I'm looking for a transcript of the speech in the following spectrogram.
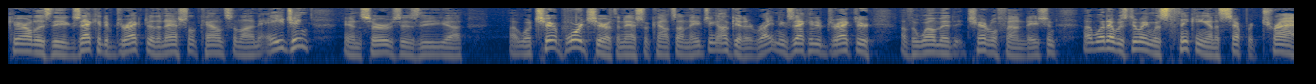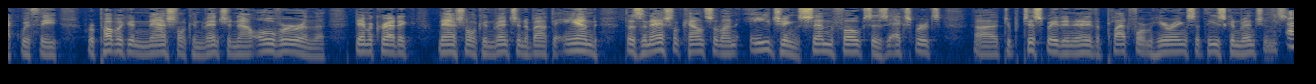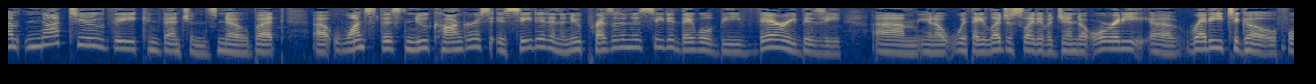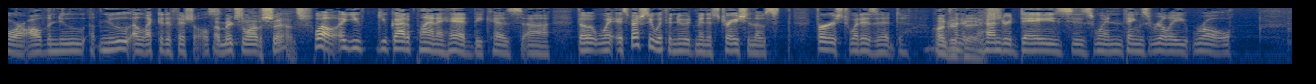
Carol is the executive director of the National Council on Aging and serves as the uh, uh, well, chair, board chair at the National Council on Aging. I'll get it right. And executive director of the WellMed Charitable Foundation. Uh, what I was doing was thinking on a separate track with the Republican National Convention now over and the Democratic National Convention about to end. Does the National Council on Aging send folks as experts uh, to participate in any of the platform hearings at these conventions? Um, not to the conventions, no. But uh, once this new Congress is seated and a new president is seated, they will be very busy. Um, you know, with a legislative agenda already uh, ready to go for all the new new elected officials. That makes a lot of sense. Well, uh, you you've got to plan ahead because uh, the especially with the new administration, those first what is it 100 days 100 days is when things really roll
